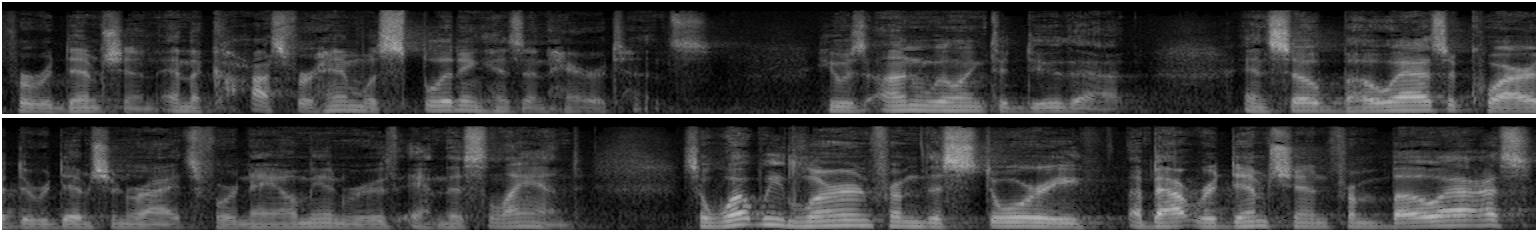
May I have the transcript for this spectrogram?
for redemption. And the cost for him was splitting his inheritance. He was unwilling to do that. And so Boaz acquired the redemption rights for Naomi and Ruth and this land. So, what we learn from this story about redemption from Boaz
